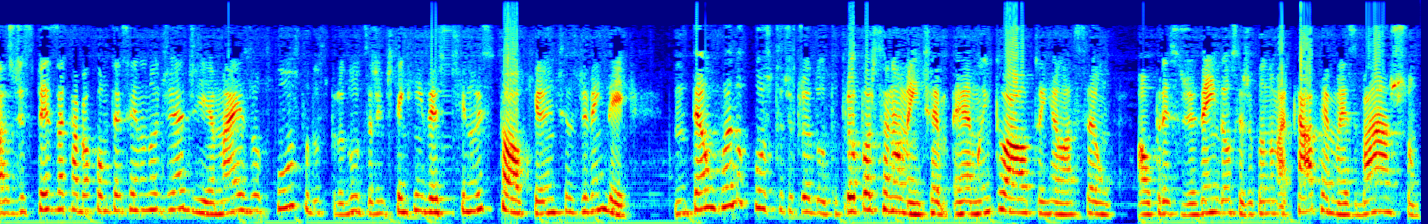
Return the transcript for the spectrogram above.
as despesas acabam acontecendo no dia a dia, mais o custo dos produtos, a gente tem que investir no estoque antes de vender. Então, quando o custo de produto proporcionalmente é, é muito alto em relação ao preço de venda, ou seja, quando o markup é mais baixo,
